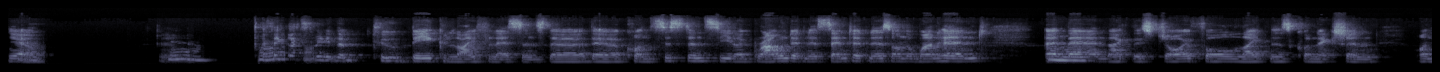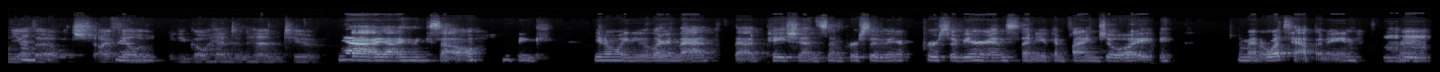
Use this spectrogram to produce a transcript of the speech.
yeah yeah, yeah. I think that's really the two big life lessons the the consistency the groundedness centeredness on the one hand and mm-hmm. then like this joyful lightness connection on the mm-hmm. other which i feel yeah. really go hand in hand too yeah yeah i think so i think you know when you learn that that patience and persever- perseverance then you can find joy no matter what's happening, mm-hmm. right?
